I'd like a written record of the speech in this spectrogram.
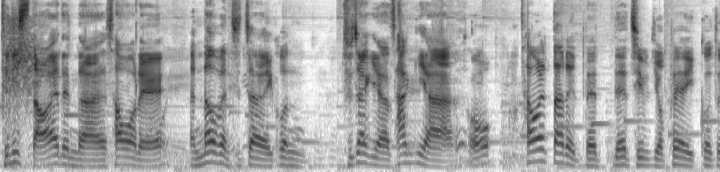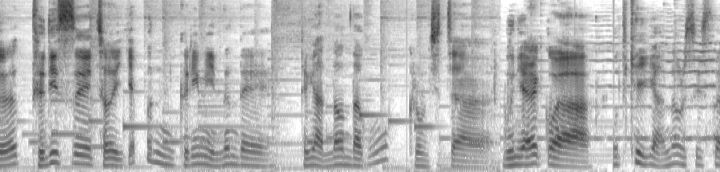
드니스 나와야 된다 4월에. 안 나오면 진짜 이건 주작이야 사기야. 어? 4월달에 내, 내 지금 옆에 있거든. 드니스의 저 예쁜 그림이 있는데 되게 안 나온다고? 그럼 진짜 문의할 거야. 어떻게 이게 안 나올 수 있어?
